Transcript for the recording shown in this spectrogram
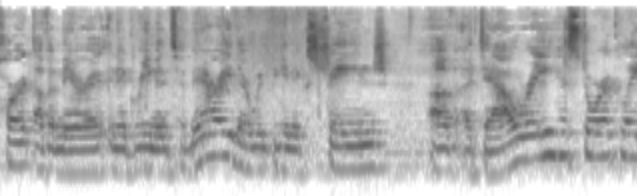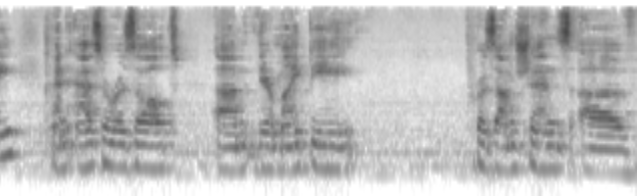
part of a marriage, an agreement to marry, there would be an exchange of a dowry historically, and as a result, um, there might be presumptions of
